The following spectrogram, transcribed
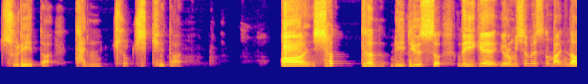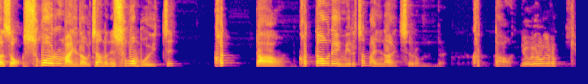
줄이다, 단축시키다. 아, shorten, reduce. 근데 이게 여러분 시험에서도 많이 나와서 숙어로 많이 나오지 않았니? 숙어 뭐 있지? cut down. cut down의 의미를 참 많이 나왔죠, 여러분들. cut down. 요렇게, 요렇게.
